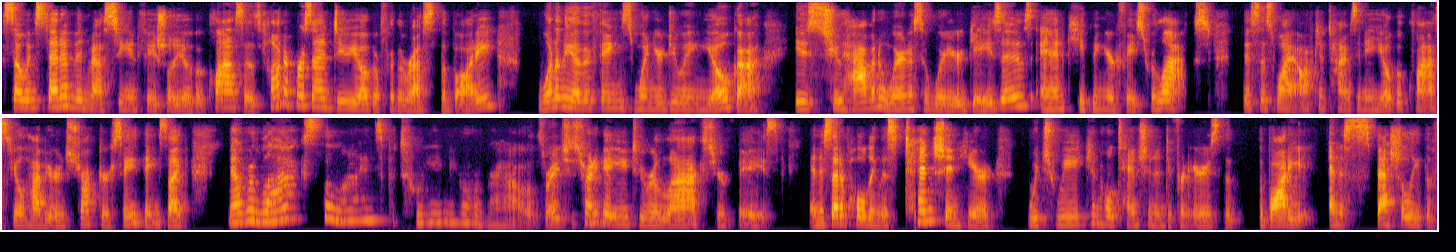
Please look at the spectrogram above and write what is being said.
So instead of investing in facial yoga classes, 100% do yoga for the rest of the body. One of the other things when you're doing yoga is to have an awareness of where your gaze is and keeping your face relaxed. This is why oftentimes in a yoga class, you'll have your instructor say things like, now relax the lines between your brows, right? She's trying to get you to relax your face. And instead of holding this tension here, which we can hold tension in different areas of the, the body and especially the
